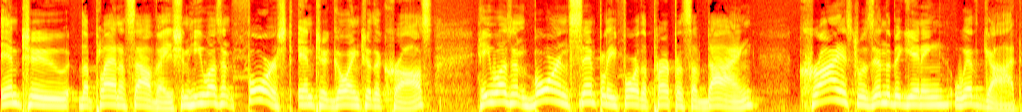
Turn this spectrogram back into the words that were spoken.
into the plan of salvation. He wasn't forced into going to the cross. He wasn't born simply for the purpose of dying. Christ was in the beginning with God.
